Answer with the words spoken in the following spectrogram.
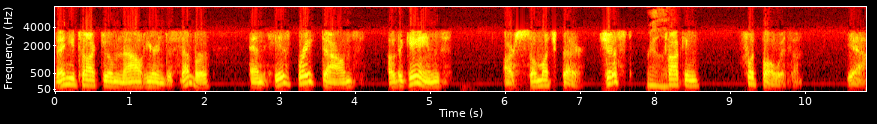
Then you talk to him now here in December, and his breakdowns of the games are so much better. Just talking football with them. Yeah.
